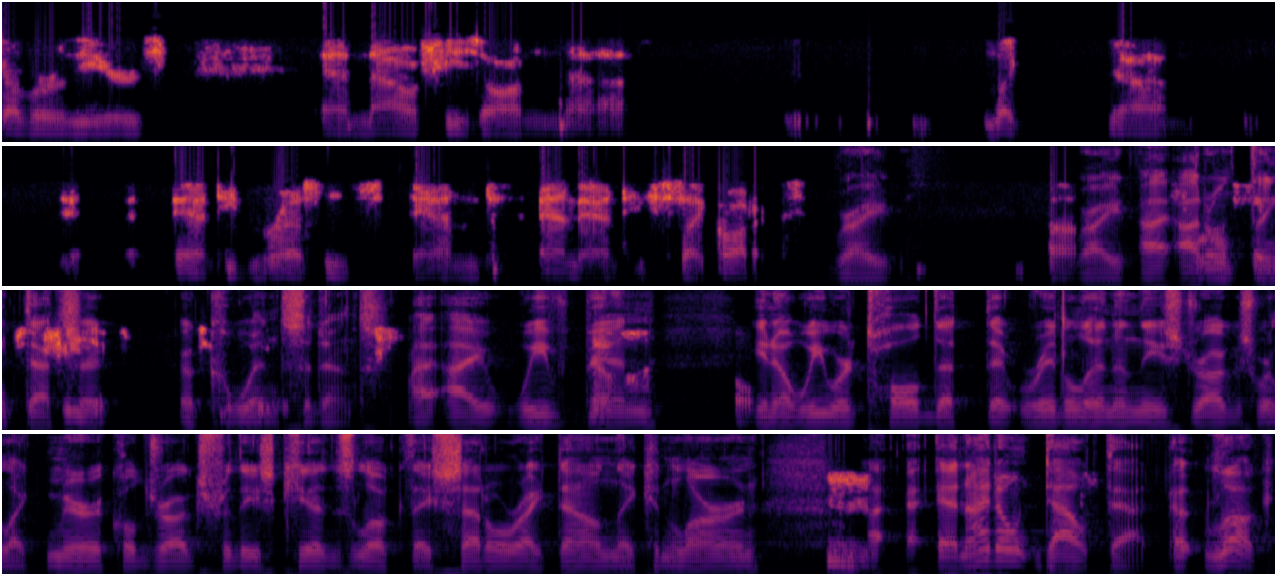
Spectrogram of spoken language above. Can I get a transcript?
several years, and now she's on uh, like um, antidepressants and and antipsychotics. Right. Uh, right. I, I don't think that's a, a, coincidence. I, I we've been. No wonderful. You know, we were told that, that Ritalin and these drugs were like miracle drugs for these kids. Look, they settle right down, they can learn. uh, and I don't doubt that. Uh, look,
